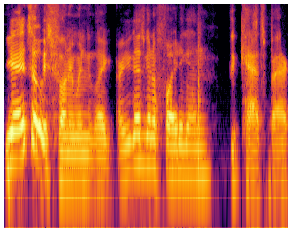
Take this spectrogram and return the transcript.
Yeah, it's always funny when like, are you guys gonna fight again? The cat's back.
